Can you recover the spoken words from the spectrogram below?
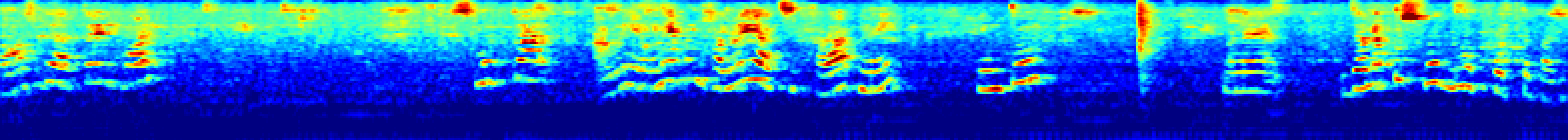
আমার শুধু একটাই ভয় স্মোকটা আমি এমনি এখন ভালোই আছি, খারাপ নেই, কিন্তু মানে যেন একটু সুখ ভোগ করতে পারি,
